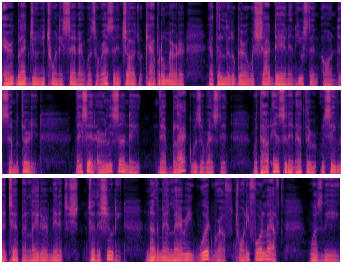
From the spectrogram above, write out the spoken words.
Eric Black Jr., 20 Center, was arrested and charged with capital murder after the little girl was shot dead in Houston on December 30th. They said early Sunday that Black was arrested without incident after receiving a tip and later admitted to, sh- to the shooting. Another man, Larry Woodruffe, 24 left, was the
